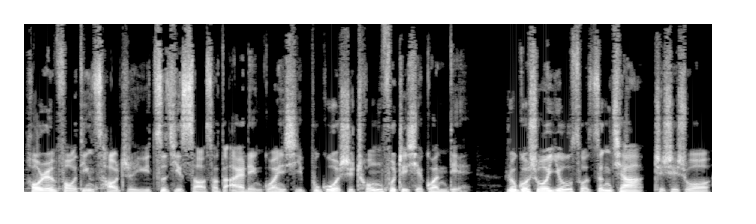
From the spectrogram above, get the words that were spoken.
后人否定曹植与自己嫂嫂的爱恋关系，不过是重复这些观点。如果说有所增加，只是说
